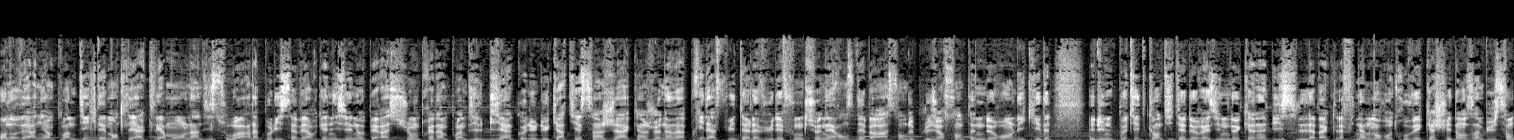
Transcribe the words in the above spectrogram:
En Auvergne, un point de deal démantelé à Clermont lundi soir. La police avait organisé une opération près d'un point de deal bien connu du quartier Saint-Jacques. Un jeune homme a pris la fuite à la vue des fonctionnaires en se débarrassant de plusieurs centaines d'euros en liquide et d'une petite quantité de résine de cannabis. La BAC l'a finalement retrouvé caché dans un buisson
